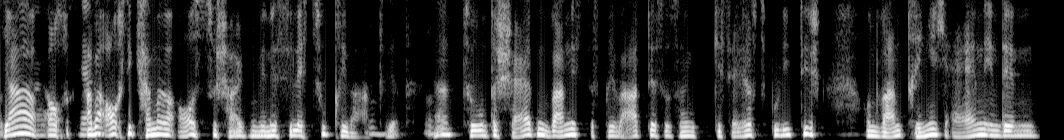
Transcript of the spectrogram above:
Ja, auch, ja. aber auch die Kamera auszuschalten, wenn es vielleicht zu privat mhm. wird. Mhm. Ja, zu unterscheiden, wann ist das Private sozusagen gesellschaftspolitisch und wann dringe ich ein in den,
